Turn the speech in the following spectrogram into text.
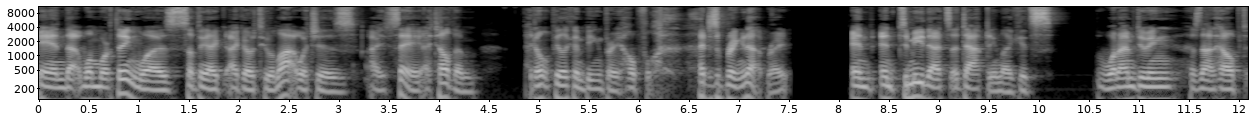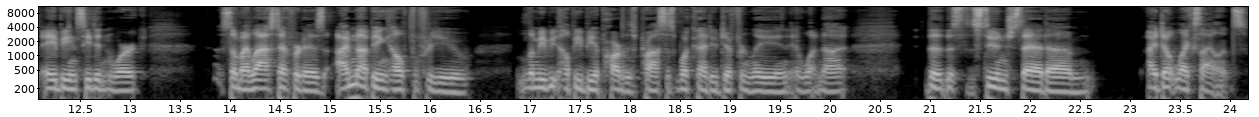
And that one more thing was something I, I go to a lot, which is I say, I tell them, I don't feel like I'm being very helpful. I just bring it up, right? And and to me that's adapting. Like it's what I'm doing has not helped. A, B, and C didn't work. So my last effort is I'm not being helpful for you. Let me be, help you be a part of this process. What can I do differently and, and whatnot? The the student said, um, I don't like silence,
